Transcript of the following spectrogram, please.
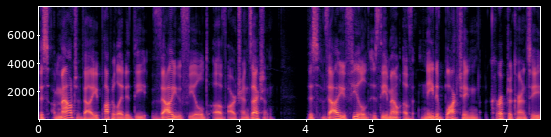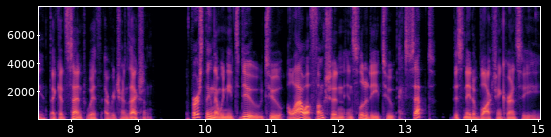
this amount value populated the value field of our transaction. This value field is the amount of native blockchain cryptocurrency that gets sent with every transaction. The first thing that we need to do to allow a function in Solidity to accept this native blockchain currency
